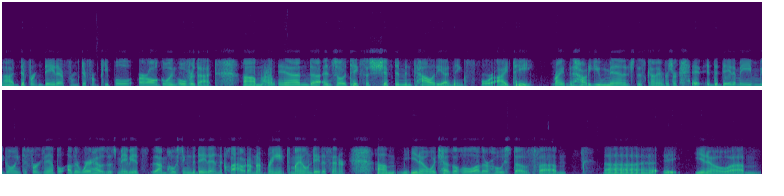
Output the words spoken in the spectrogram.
Uh, different data from different people are all going over that, um, and uh, and so it takes a shift in mentality, I think, for IT right? How do you manage this kind of infrastructure? It, it, the data may even be going to, for example, other warehouses. Maybe it's I'm hosting the data in the cloud. I'm not bringing it to my own data center, um, you know, which has a whole other host of, um, uh, you know, um,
